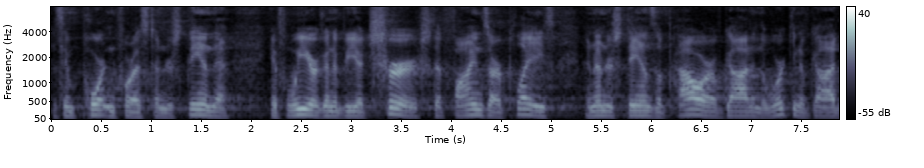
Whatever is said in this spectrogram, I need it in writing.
It's important for us to understand that if we are going to be a church that finds our place and understands the power of God and the working of God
